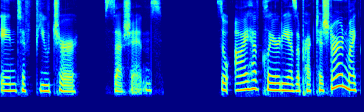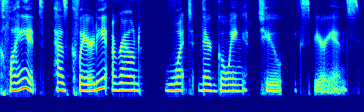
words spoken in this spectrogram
into future sessions. So I have clarity as a practitioner, and my client has clarity around what they're going to experience.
